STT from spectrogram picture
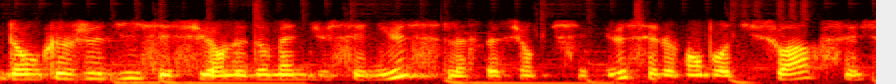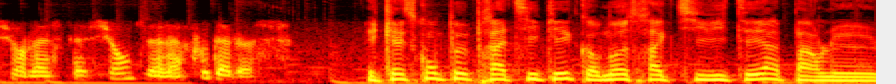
Donc le jeudi, c'est sur le domaine du Cénus, la station du Cénus, et le vendredi soir, c'est sur la station de la Foudalos. Et qu'est-ce qu'on peut pratiquer comme autre activité à part le,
